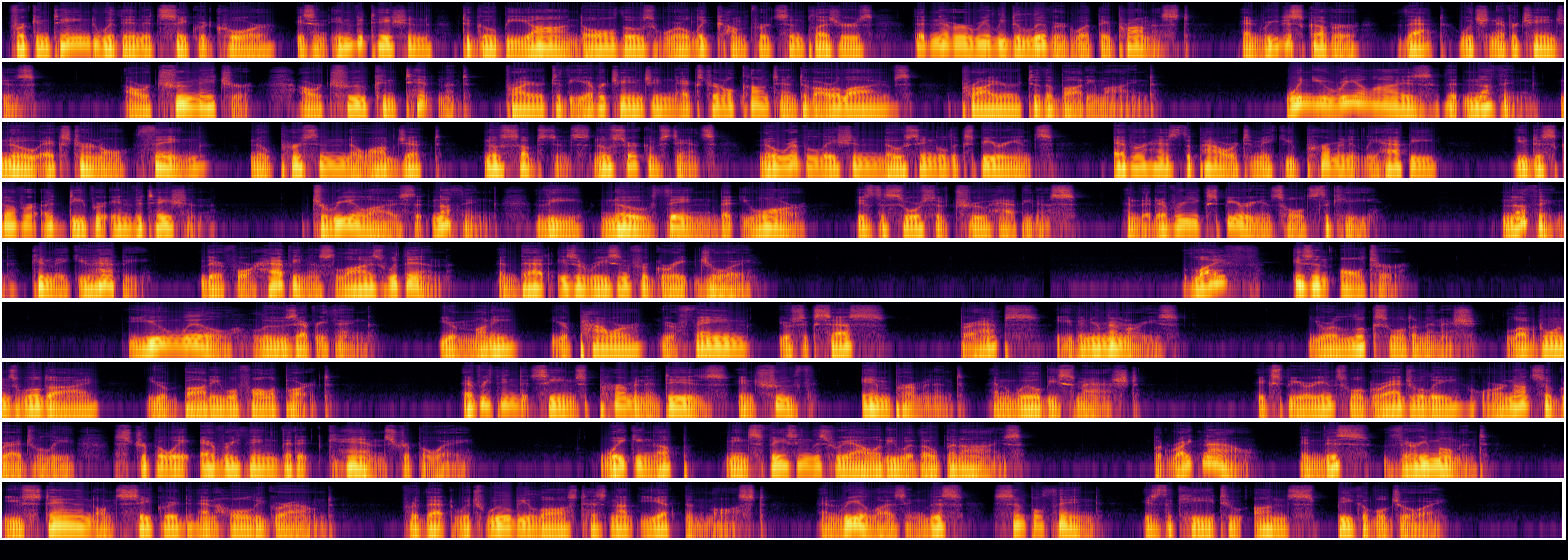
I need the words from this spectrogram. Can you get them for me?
for contained within its sacred core is an invitation to go beyond all those worldly comforts and pleasures that never really delivered what they promised, and rediscover that which never changes, our true nature, our true contentment prior to the ever changing external content of our lives, prior to the body mind. When you realize that nothing, no external thing, no person, no object, no substance, no circumstance, no revelation, no single experience ever has the power to make you permanently happy, you discover a deeper invitation to realize that nothing, the no thing that you are, is the source of true happiness and that every experience holds the key. Nothing can make you happy. Therefore, happiness lies within, and that is a reason for great joy. Life is an altar. You will lose everything your money, your power, your fame, your success, perhaps even your memories. Your looks will diminish, loved ones will die, your body will fall apart. Everything that seems permanent is, in truth, impermanent and will be smashed. Experience will gradually, or not so gradually, strip away everything that it can strip away. Waking up means facing this reality with open eyes. But right now, in this very moment, you stand on sacred and holy ground, for that which will be lost has not yet been lost, and realizing this simple thing is the key to unspeakable joy.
